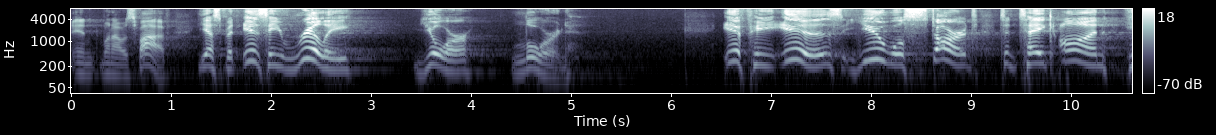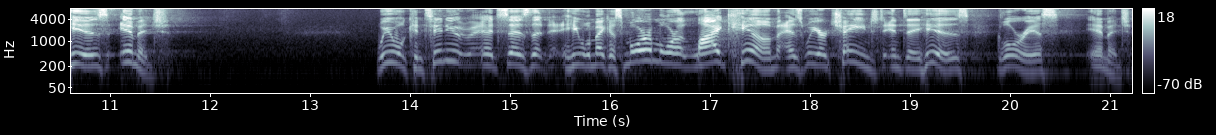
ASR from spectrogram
in, when I was five. Yes, but is he really your Lord? If he is, you will start to take on his image. We will continue, it says that he will make us more and more like him as we are changed into his glorious image.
